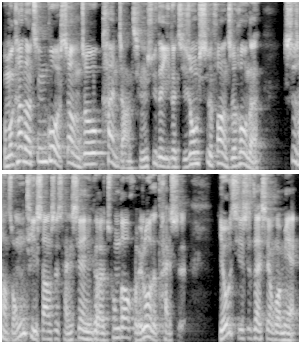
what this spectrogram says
我们看到，经过上周看涨情绪的一个集中释放之后呢，市场总体上是呈现一个冲高回落的态势，尤其是在现货面。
